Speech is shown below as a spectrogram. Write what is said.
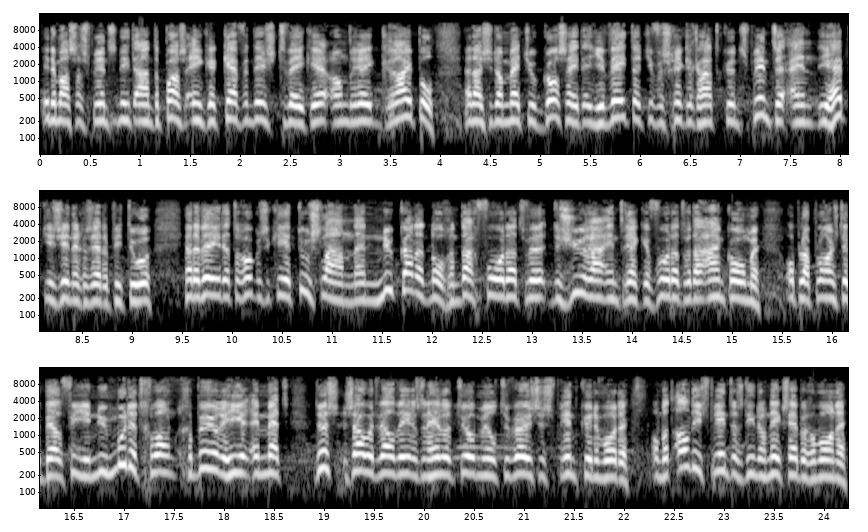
in de massasprints niet aan te pas. Eén keer Cavendish, twee keer André Greipel. En als je dan Matthew Goss heet en je weet dat je verschrikkelijk hard kunt sprinten... en je hebt je zinnen gezet op die tour... Ja, dan wil je dat toch ook eens een keer toeslaan. En nu kan het nog een dag voordat we de Jura intrekken. Voordat we daar aankomen op La Planche de Belleville. Nu moet het gewoon gebeuren hier in Met. Dus zou het wel weer eens een hele tumultueuze sprint kunnen worden. Omdat al die sprinters die nog niks hebben gewonnen...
